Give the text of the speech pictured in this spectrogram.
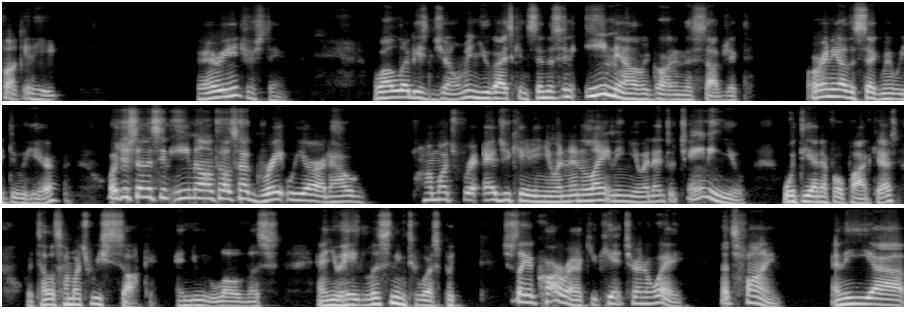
fucking heat. Very interesting. Well, ladies and gentlemen, you guys can send us an email regarding this subject or any other segment we do here, or just send us an email and tell us how great we are and how how much we're educating you and enlightening you and entertaining you with the NFO podcast, or tell us how much we suck and you loathe us and you hate listening to us, but just like a car wreck, you can't turn away. That's fine. And the uh,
